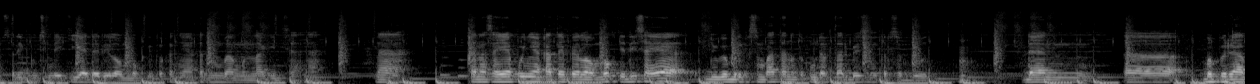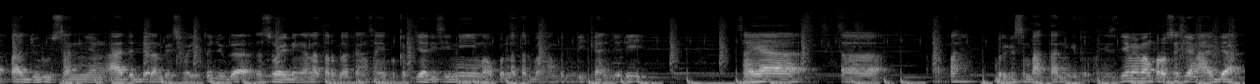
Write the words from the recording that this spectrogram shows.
seribu cendekia dari Lombok gitu kan yang akan membangun lagi di sana. Nah karena saya punya KTP Lombok jadi saya juga berkesempatan untuk mendaftar beasiswa tersebut. Dan eh, beberapa jurusan yang ada dalam beasiswa itu juga sesuai dengan latar belakang saya bekerja di sini maupun latar belakang pendidikan. Jadi saya eh, apa berkesempatan gitu. Jadi memang proses yang agak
